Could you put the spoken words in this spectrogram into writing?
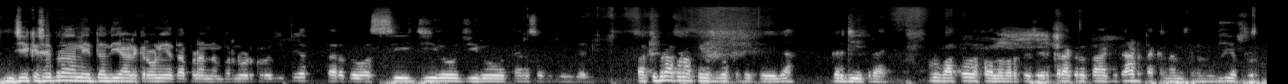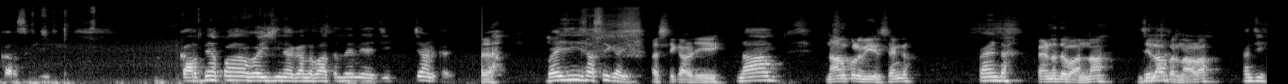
ਜੇ ਕਿਸੇ ਭਰਾ ਨੇ ਇਦਾਂ ਦੀ ਐਡ ਕਰਾਉਣੀ ਹੈ ਤਾਂ ਆਪਣਾ ਨੰਬਰ ਨੋਟ ਕਰੋ ਜੀ 7528000355 ਜੀ। ਬਾਕੀ ਭਰਾ ਆਪਣਾ ਫੇਸਬੁੱਕ ਤੇ ਪੇਜ ਆ ਗਰਜੀਤ ਰਾਏ। ਉਹਨੂੰ ਵੱਧ ਤੋਂ ਵੱਧ ਫੋਲੋਵਰ ਤੇ ਸ਼ੇਅਰ ਕਰਿਆ ਕਰੋ ਤਾਂ ਕਿ ਤੁਹਾਡੇ ਤੱਕ ਨਵੀਂ ਤੋਂ ਨਵੀਂ ਵੀਡੀਓ ਅਪਲੋਡ ਕਰ ਸਕੀਏ। ਕਰਦੇ ਆਪਾਂ ਬਾਈ ਜੀ ਨਾਲ ਗੱਲਬਾਤ ਲੈਣੇ ਆ ਜੀ ਜਾਣਕਾਰੀ। ਬਾਈ ਜੀ ਸਤਿ ਸ਼੍ਰੀ ਅਕਾਲ ਜੀ। ਸਤਿ ਸ਼੍ਰੀ ਅਕਾਲ ਜੀ। ਨਾਮ? ਨਾਮ ਕੁਲਵੀਰ ਸਿੰਘ। ਪਿੰਡ? ਪਿੰਡ ਦੀਵਾਨਾ ਜ਼ਿਲ੍ਹਾ? ਬਰਨਾਲਾ। ਹਾਂਜੀ।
